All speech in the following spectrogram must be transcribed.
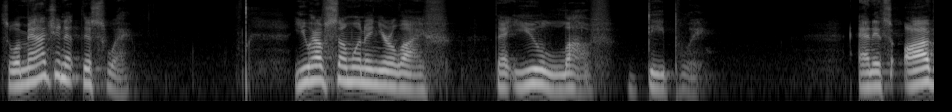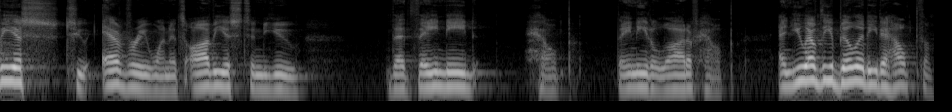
So imagine it this way you have someone in your life that you love deeply. And it's obvious to everyone, it's obvious to you that they need help. They need a lot of help. And you have the ability to help them.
